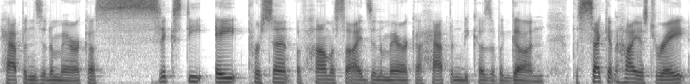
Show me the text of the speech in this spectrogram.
happens in America. 68% of homicides in America happen because of a gun. The second highest rate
